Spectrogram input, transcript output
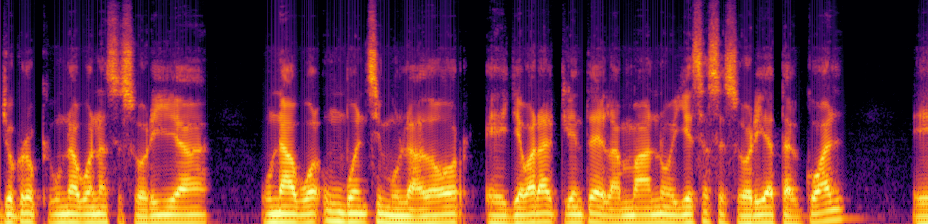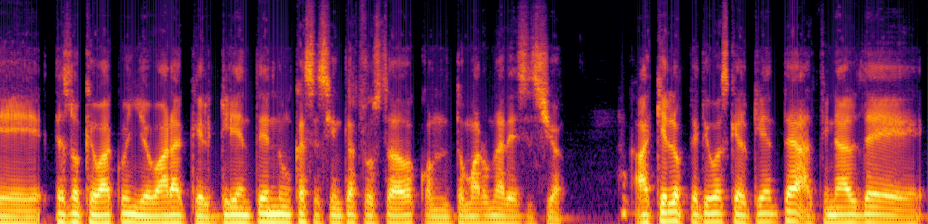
yo creo que una buena asesoría, un buen simulador, eh, llevar al cliente de la mano y esa asesoría tal cual, eh, es lo que va a conllevar a que el cliente nunca se sienta frustrado con tomar una decisión. Aquí el objetivo es que el cliente al final de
